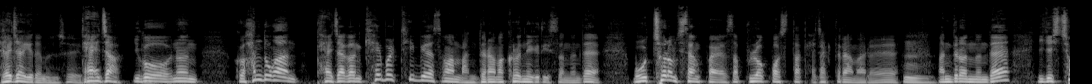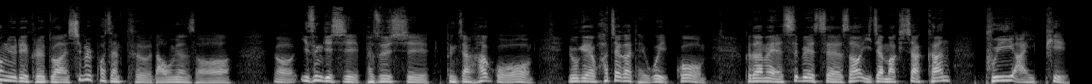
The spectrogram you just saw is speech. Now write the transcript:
대작이라면서요. 대작 이거는 그 한동안 대작은 케이블 TV에서만 만드나 막 그런 얘기도 있었는데 모처럼 지상파에서 블록버스터 대작 드라마를 음. 만들었는데 이게 시청률이 그래도 한 11% 나오면서 어 이승기 씨, 배수지 씨 등장하고 요게 화제가 되고 있고 그다음에 SBS에서 이제 막 시작한 VIP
